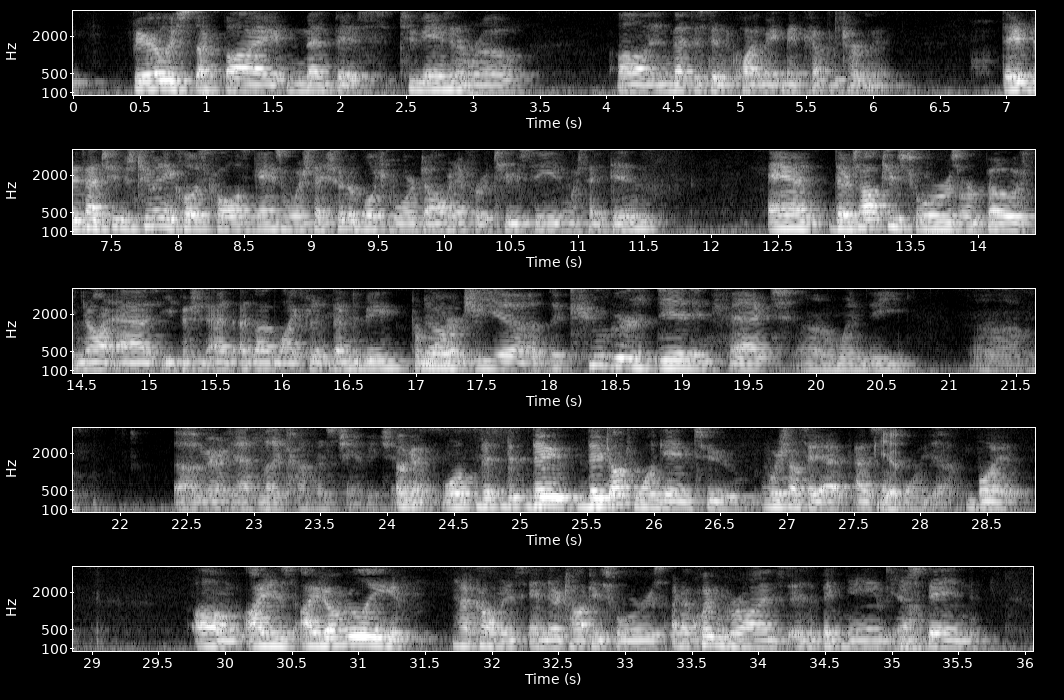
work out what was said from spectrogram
barely stuck by Memphis two games in a row. Um, and Memphis didn't quite make, make the cut for the tournament. They, they've had too, just too many close calls in games in which they should have looked more dominant for a two seed, in which they didn't. And their top two scorers are both not as efficient as, as I'd like for them to be from No, March. the uh, the Cougars did in fact uh, win the um, uh, American Athletic Conference championship. Okay, well, th- th- they they dropped one game to Wichita State at, at some Yep. point. Yeah. But um, I just I don't really have confidence in their top two scorers. I know Quentin Grimes is a big name. Yeah. He's been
